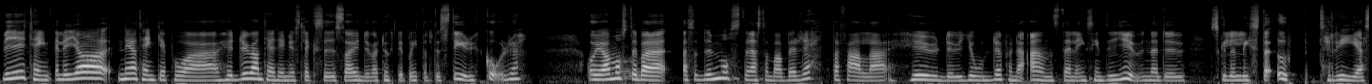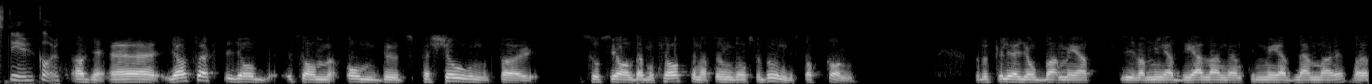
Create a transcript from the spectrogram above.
Vi har tänkt, eller jag, när jag tänker på hur du hanterar din dyslexi så har ju du varit duktig på att hitta lite styrkor. Och jag måste bara, alltså du måste nästan bara berätta för alla hur du gjorde på den där anställningsintervjun när du skulle lista upp tre styrkor. Okej, okay. uh, jag sökte jobb som ombudsperson för Socialdemokraternas ungdomsförbund i Stockholm. Så då skulle jag jobba med att skriva meddelanden till medlemmar, vara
